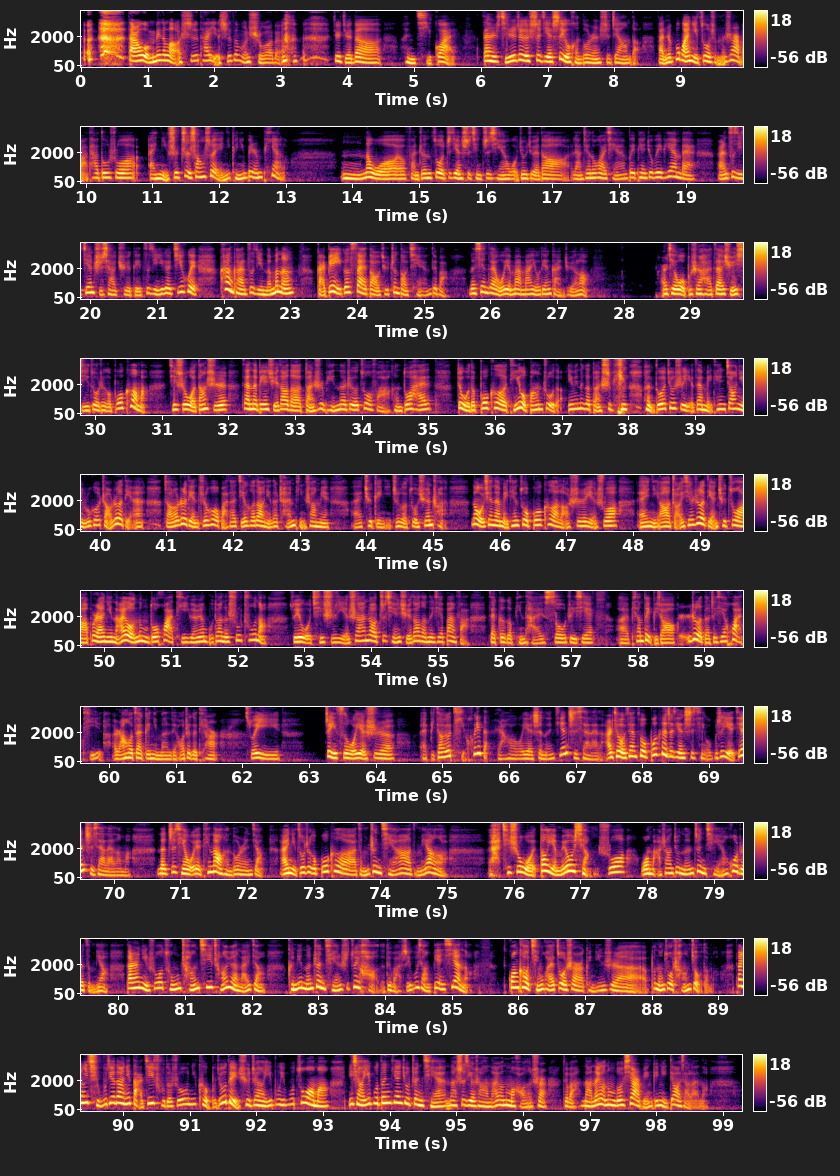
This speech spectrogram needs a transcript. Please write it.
当然，我们那个老师他也是这么说的，就觉得很奇怪。但是其实这个世界是有很多人是这样的，反正不管你做什么事儿吧，他都说：“哎，你是智商税，你肯定被人骗了。”嗯，那我反正做这件事情之前，我就觉得两千多块钱被骗就被骗呗，反正自己坚持下去，给自己一个机会，看看自己能不能改变一个赛道去挣到钱，对吧？那现在我也慢慢有点感觉了，而且我不是还在学习做这个播客嘛？其实我当时在那边学到的短视频的这个做法，很多还对我的播客挺有帮助的。因为那个短视频很多就是也在每天教你如何找热点，找到热点之后，把它结合到你的产品上面，哎，去给你这个做宣传。那我现在每天做播客，老师也说，哎，你要找一些热点去做啊，不然你哪有那么多话题源源不断的输出呢？所以我其实也是按照之前学到的那些办法，在各个平台搜这些。呃，相对比较热的这些话题，然后再跟你们聊这个天儿，所以这一次我也是哎比较有体会的，然后我也是能坚持下来了。而且我现在做播客这件事情，我不是也坚持下来了吗？那之前我也听到很多人讲，哎，你做这个播客啊，怎么挣钱啊，怎么样啊？哎，其实我倒也没有想说我马上就能挣钱或者怎么样。当然，你说从长期长远来讲，肯定能挣钱是最好的，对吧？谁不想变现呢？光靠情怀做事儿肯定是不能做长久的嘛。但是你起步阶段你打基础的时候，你可不就得去这样一步一步做吗？你想一步登天就挣钱，那世界上哪有那么好的事儿，对吧？哪能有那么多馅儿饼给你掉下来呢？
